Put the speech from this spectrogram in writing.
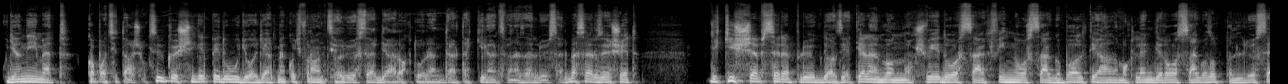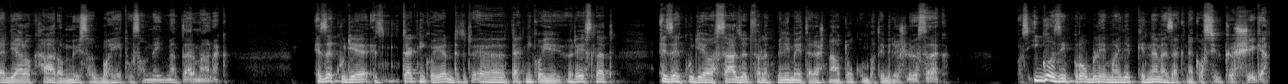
Ugye a német kapacitások szűkösségét például úgy oldják meg, hogy francia lőszergyáraktól rendeltek 90 ezer lőszer beszerzését. Egy kisebb szereplők, de azért jelen vannak Svédország, Finnország, a balti államok, Lengyelország, az ottani lőszergyárak három műszakban 7-24-ben termelnek. Ezek ugye, ez technikai, technikai részlet, Ezek ugye a 155 mm-es NATO kompatibilis lőszerek. Az igazi probléma egyébként nem ezeknek a szűkössége.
